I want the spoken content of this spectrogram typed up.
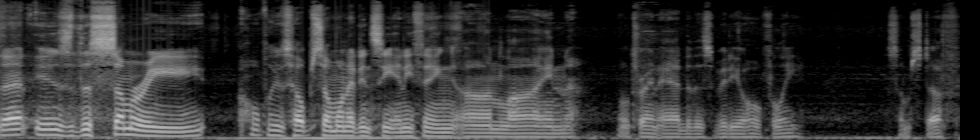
That is the summary. Hopefully, this helps someone. I didn't see anything online. We'll try and add to this video, hopefully, some stuff.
